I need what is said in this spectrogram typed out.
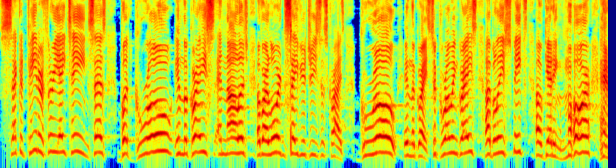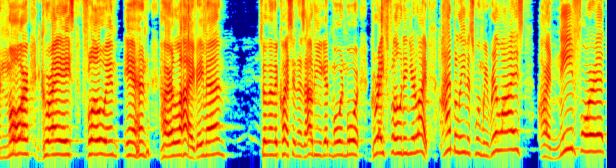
Second Peter 3:18 says, "But grow in the grace and knowledge of our Lord and Savior Jesus Christ." Grow in the grace. To grow in grace, I believe speaks of getting more and more grace flowing in our life. Amen. So then the question is, how do you get more and more grace flowing in your life? I believe it's when we realize our need for it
